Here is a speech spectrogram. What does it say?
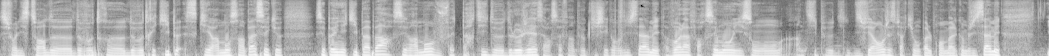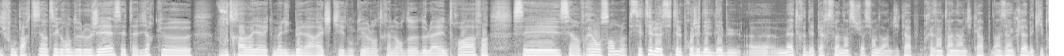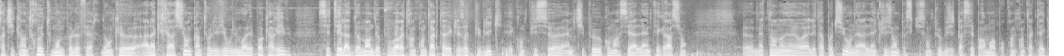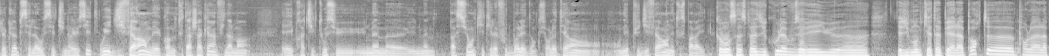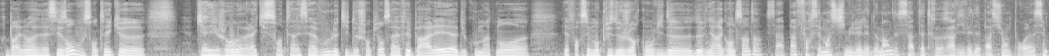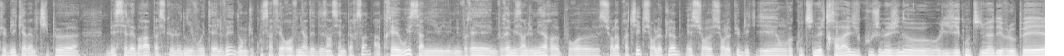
sur l'histoire de, votre de votre équipe, ce qui est vraiment sympa, c'est que c'est pas une équipe à part, c'est vraiment vous faites partie de, l'OGS. Alors ça fait un peu cliché quand on dit ça, mais voilà, forcément ils sont un petit peu différents. J'espère qu'ils vont pas le prendre mal comme je dis ça, mais ils font partie intégrante de l'OGS, c'est-à-dire que vous travaillez avec Malik Belarej, qui est donc euh, l'entraîneur de, la N3. Enfin, c'est un vrai ensemble. C'était le, le projet dès le début. Euh, mettre des personnes en situation de handicap, présenter un handicap dans un club et qui pratiquent entre eux, tout le monde peut le faire. Donc à la création, quand Olivier Wilmo à l'époque arrive, c'était la demande de pouvoir être en contact avec les autres publics et qu'on puisse euh, un petit peu commencer à l'intégration. Euh, maintenant, on est à l'étape au-dessus, on est à l'inclusion parce qu'ils sont plus obligés de passer par moi pour prendre contact avec le club. C'est là où c'est une réussite. Oui, différent, mais comme tout à chacun finalement. Et ils pratiquent tous une même, euh, une même passion qui est le football. Et donc sur le terrain, on, est plus différents, on est tous pareils. Comment ça se passe du coup Là, vous avez eu. Il y a du monde qui a tapé à la porte pour la, la préparation de la saison. Vous sentez que qu'il y a des gens bah, voilà, qui se sont intéressés à vous. Le titre de champion, ça a fait parler. Du coup, maintenant, euh, il y a forcément plus de joueurs qui ont envie de, venir à Grande-Sainte. Ça n'a pas forcément stimulé les demandes. Ça a peut-être ravivé des passions pour l'ancien public qui avait un petit peu euh, baissé les bras parce que le niveau était élevé. Donc, du coup, ça fait revenir des, anciennes personnes. Après, oui, ça a mis une vraie, une vraie mise en lumière pour, euh, sur la pratique, sur le club et sur, sur le public. Et on va continuer le travail. Du coup, j'imagine, Olivier continue à développer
